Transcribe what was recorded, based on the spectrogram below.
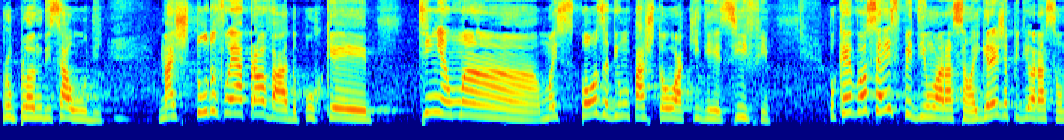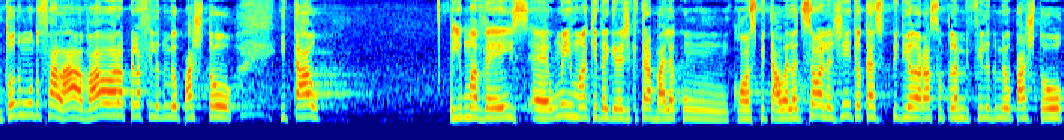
para o plano de saúde. Mas tudo foi aprovado, porque tinha uma, uma esposa de um pastor aqui de Recife. Porque vocês pediam oração, a igreja pedia oração, todo mundo falava, ah, ora pela filha do meu pastor e tal. E uma vez, é, uma irmã aqui da igreja que trabalha com, com hospital, ela disse: Olha, gente, eu quero pedir oração pela filha do meu pastor.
